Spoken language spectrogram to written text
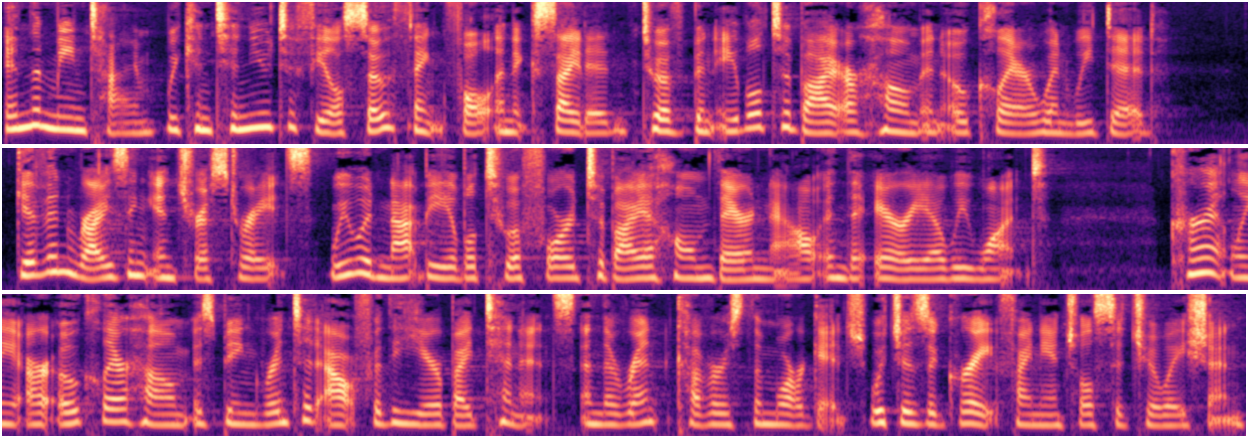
In the meantime, we continue to feel so thankful and excited to have been able to buy our home in Eau Claire when we did. Given rising interest rates, we would not be able to afford to buy a home there now in the area we want. Currently, our Eau Claire home is being rented out for the year by tenants, and the rent covers the mortgage, which is a great financial situation.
